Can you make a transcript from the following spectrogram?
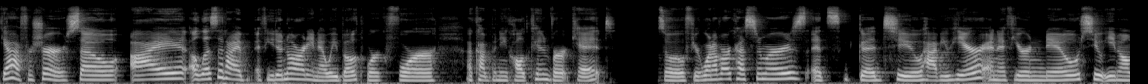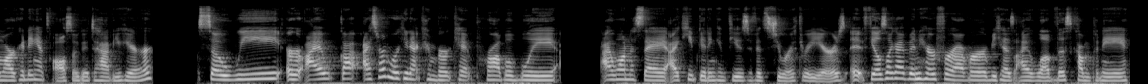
Yeah, for sure. So I, Alyssa and I, if you didn't already know, we both work for a company called ConvertKit. So if you're one of our customers, it's good to have you here. And if you're new to email marketing, it's also good to have you here. So we, or I got, I started working at ConvertKit probably, I want to say, I keep getting confused if it's two or three years. It feels like I've been here forever because I love this company.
